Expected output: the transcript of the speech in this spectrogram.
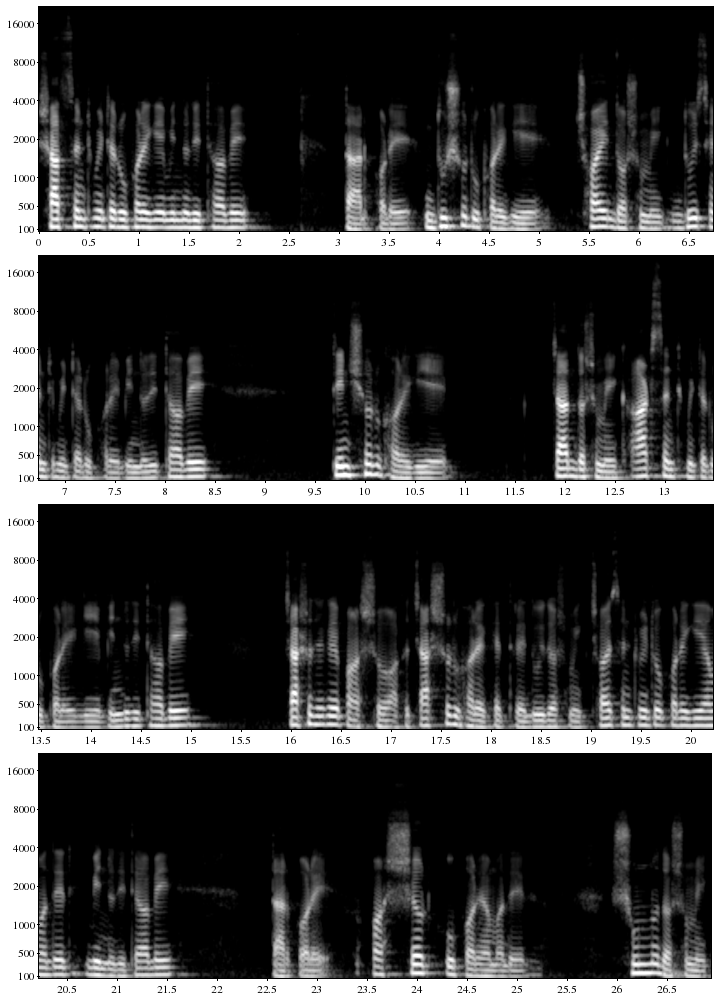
সাত সেন্টিমিটার উপরে গিয়ে বিন্দু দিতে হবে। তারপরে দুশোর উপরে গিয়ে ছয় দশমিক দুই সেন্টিমিটার উপরে বিন্দু দিতে হবে। তিনশোর ঘরে গিয়ে চার দশমিক আট সেন্টিমিটার উপরে গিয়ে বিন্দু দিতে হবে। চারশো থেকে পাঁচশো অর্থাৎ চারশোর ঘরের ক্ষেত্রে দুই দশমিক ছয় সেন্টিমিটার উপরে গিয়ে আমাদের বিন্দু দিতে হবে। তারপরে পাঁচশোর উপরে আমাদের শূন্য দশমিক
